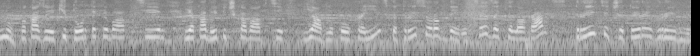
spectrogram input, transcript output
ну, показую, які тортики в акції, яка випічка в акції. Яблуко українське 3,49. Це за кілограм 34 гривні,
